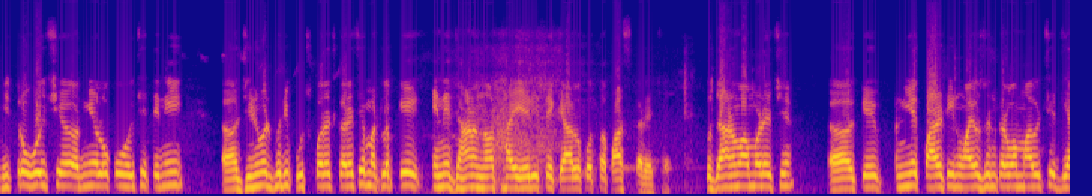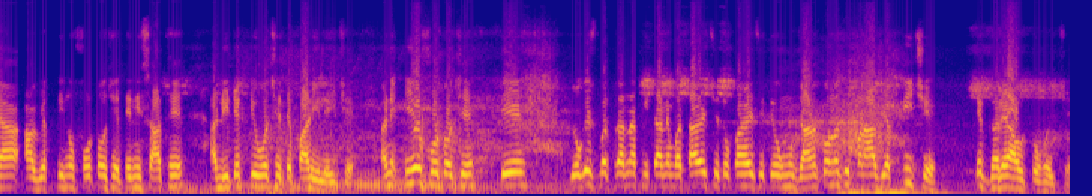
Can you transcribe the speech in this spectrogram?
મિત્રો હોય છે, અન્ય લોકો હોય છે, તેની ઝીણવટભરી પૂછપરછ કરે છે, મતલબ કે એને જાણ ન થાય એ રીતે કે આ લોકો તપાસ કરે છે. તો જાણવા મળે છે કે અન્ય એક પાર્ટીનું આયોજન કરવામાં આવે છે, જ્યાં આ વ્યક્તિનો ફોટો છે તેની સાથે આ ડિટેક્ટિવો છે તે પાડી લે છે. અને એ ફોટો છે તે યોગેશ બત્રાના પિતાને બતાવે છે તો કહે છે કે હું જાણતો નથી, પણ આ વ્યક્તિ છે એ ઘરે આવતો હોય છે.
